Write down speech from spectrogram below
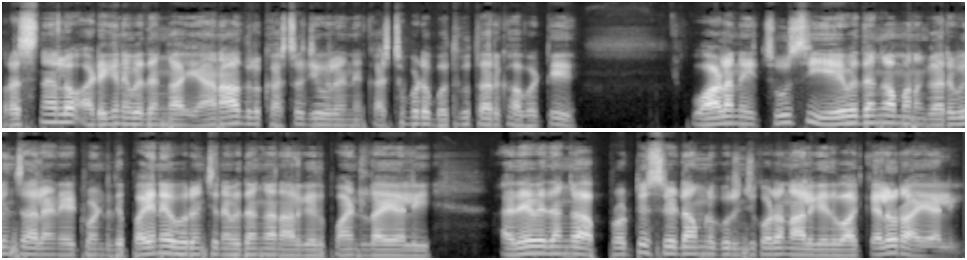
ప్రశ్నలో అడిగిన విధంగా యానాదులు కష్టజీవులని కష్టపడి బతుకుతారు కాబట్టి వాళ్ళని చూసి ఏ విధంగా మనం గర్వించాలనేటువంటిది పైన వివరించిన విధంగా నాలుగైదు పాయింట్లు రాయాలి. అదేవిధంగా పొట్టి శ్రీరాముల గురించి కూడా నాలుగైదు వాక్యాలు రాయాలి.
